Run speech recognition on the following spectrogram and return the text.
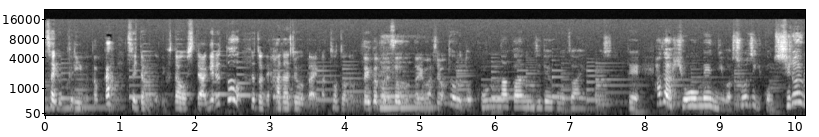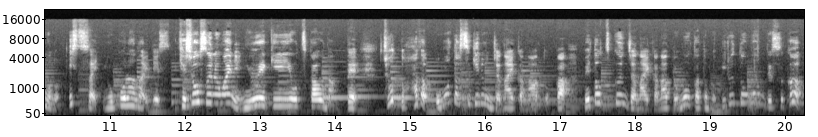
最後クリームとか、そういったもので蓋をしてあげると、ちょっとね、肌状態が整う。ということで、そうなりましょう。取るとこんな感じでございまして、肌表面には正直この白いもの一切残らないです。化粧する前に乳液を使うなんて、ちょっと肌重たすぎるんじゃないかなとか、ベトつくんじゃないかなと思う方もいると思うんですが、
